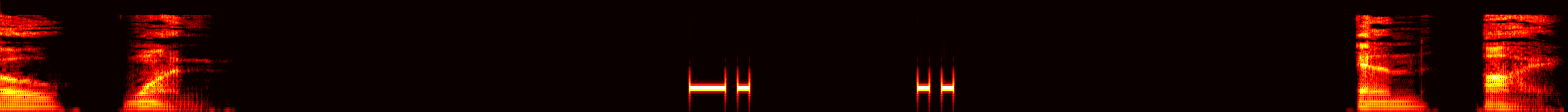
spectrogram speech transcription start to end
O one. N I.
